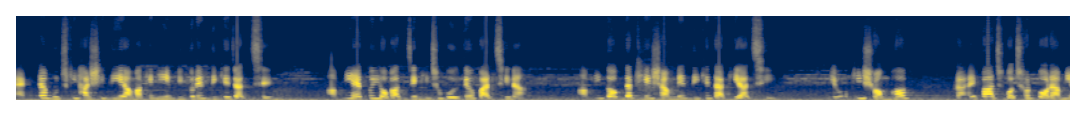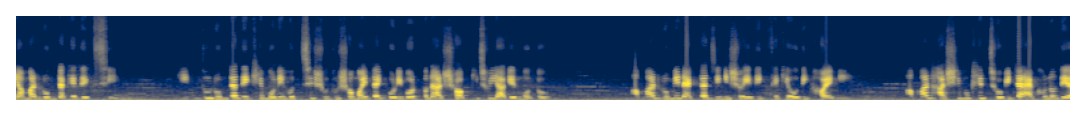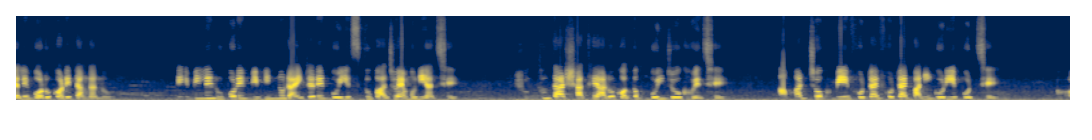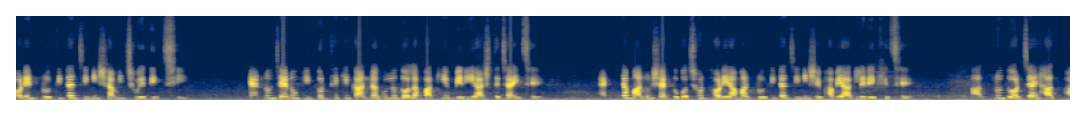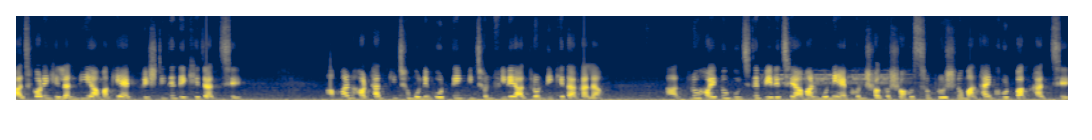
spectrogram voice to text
একটা মুচকি হাসি দিয়ে আমাকে নিয়ে ভিতরের দিকে যাচ্ছে। আমি এতই অবাক যে কিছু বলতেও পারছি না। আমি তবদা খেয়ে সামনের দিকে তাকিয়ে আছি। এও কি সম্ভব? প্রায় পাঁচ বছর পর আমি আমার রুমটাকে দেখছি। কিন্তু রুমটা দেখে মনে হচ্ছে শুধু সময়টাই পরিবর্তন আর সবকিছুই আগের মতো। আমার রুমের একটা জিনিসও এদিক থেকে ওদিক হয়নি। আমার হাসি মুখের ছবিটা এখনও দেয়ালে বড় করে টাঙানো। টেবিলের উপরে বিভিন্ন রাইটারের বইয়ের স্তূপ আজও এমনই আছে। শুধু তার সাথে আরও কতক বই যোগ হয়েছে। আমার চোখ বেয়ে ফোটায় ফোটায় পানি গড়িয়ে পড়ছে। ঘরের প্রতিটা জিনিস আমি ছুঁয়ে দিচ্ছি। কেন যেন ভিতর থেকে কান্নাগুলো দলা পাকিয়ে বেরিয়ে আসতে চাইছে। একটা মানুষ এত বছর ধরে আমার প্রতিটা জিনিস এভাবে আগলে রেখেছে। আদ্র দরজায় হাত ভাঁজ করে হেলান দিয়ে আমাকে এক দৃষ্টিতে দেখে যাচ্ছে। আমার হঠাৎ কিছু মনে পড়তেই পিছন ফিরে আদ্রর দিকে তাকালাম। আদ্র হয়তো বুঝতে পেরেছে আমার মনে এখন শত সহস্র প্রশ্ন মাথায় ঘুরপাক খাচ্ছে।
